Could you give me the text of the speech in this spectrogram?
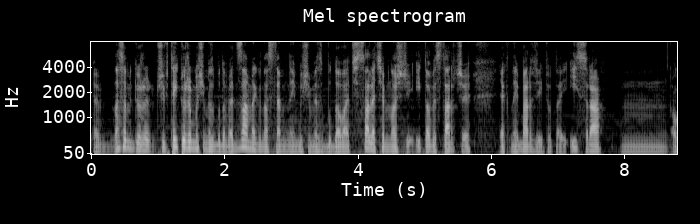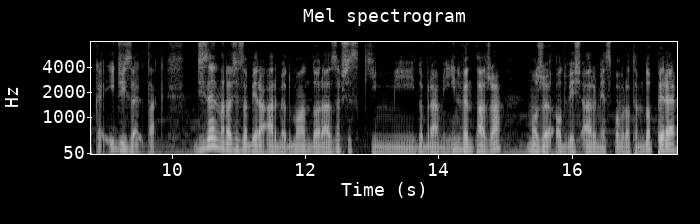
E, W następnej turze, czyli w tej turze musimy zbudować zamek, w następnej musimy zbudować salę ciemności i to wystarczy jak najbardziej. Tutaj Isra, mm, ok, i Giselle, tak. Giselle na razie zabiera armię od Moandora ze wszystkimi dobrami inwentarza, może odwieźć armię z powrotem do Pyre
